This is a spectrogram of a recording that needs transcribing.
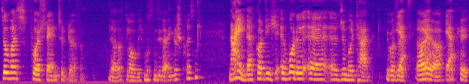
sowas vorstellen zu dürfen. ja, das glaube ich. Mussten Sie da Englisch sprechen? Nein, da konnte ich, äh, wurde äh, äh, simultan. Übersetzt. Ja, ah, ja, ja, ja. okay.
